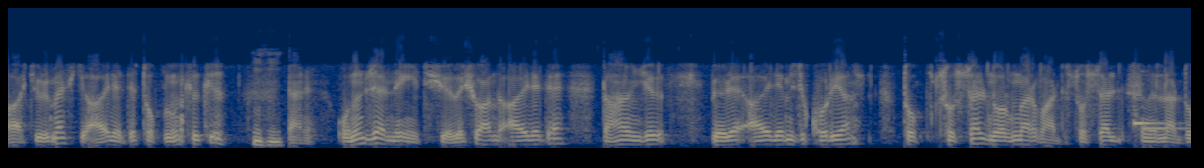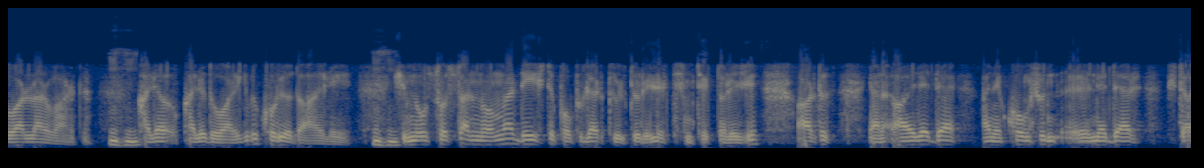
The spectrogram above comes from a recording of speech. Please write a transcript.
ağaç yürümez ki aile de toplumun kökü. Yani onun üzerinden yetişiyor ve şu anda ailede daha önce böyle ailemizi koruyan top, sosyal normlar vardı. Sosyal sınırlar, duvarlar vardı. Kale kale duvarı gibi koruyordu aileyi. Şimdi o sosyal normlar değişti. Popüler kültür, iletişim, teknoloji. Artık yani ailede hani komşu e, ne der, işte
